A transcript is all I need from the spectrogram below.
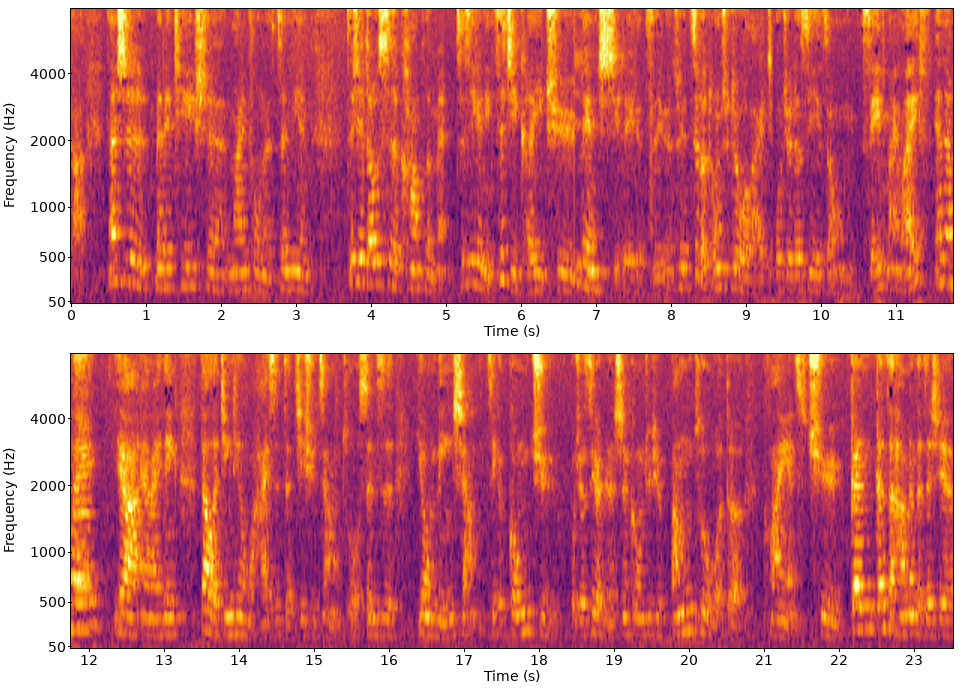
他。但是 meditation、mindfulness、正念。这些都是 compliment，这是一个你自己可以去练习的一个资源，所以这个东西对我来讲，我觉得是一种 save my life in a way，yeah，and I think 到了今天我还是得继续这样做，甚至用冥想这个工具，我觉得这个人生工具去帮助我的 clients 去跟跟着他们的这些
